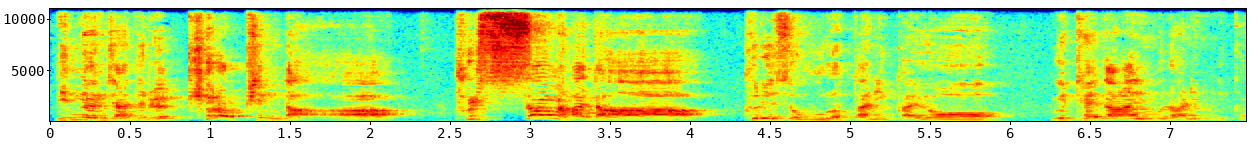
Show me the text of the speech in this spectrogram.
믿는 자들을 괴롭힌다. 불쌍하다. 그래서 울었다니까요. 이거 대단한 인물 아닙니까?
